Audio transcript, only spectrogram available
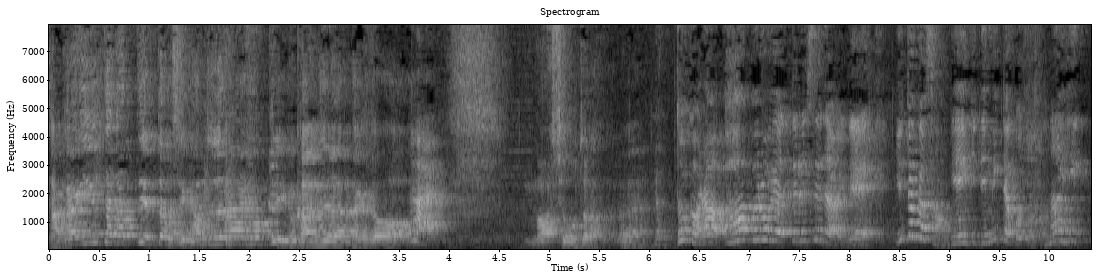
高木豊って言ったらセカンドじゃないのっていう感じなんだけど、はい。まあショートなんだね。だからパワープロをやってる世代で豊さんを現役で見たことのない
